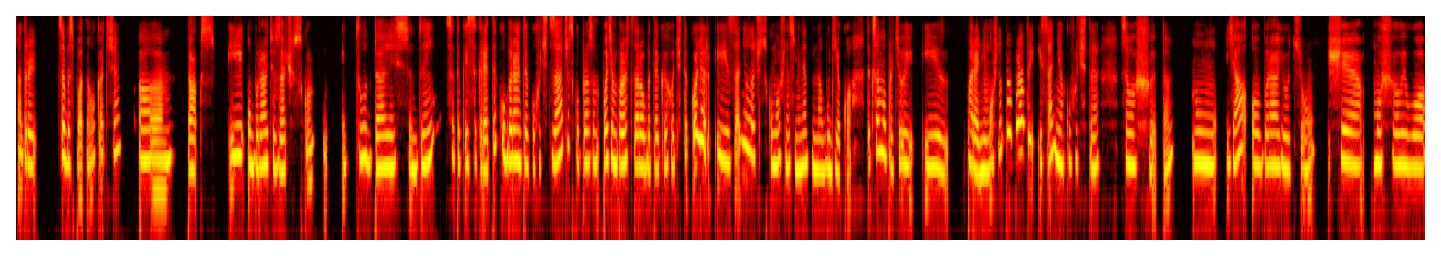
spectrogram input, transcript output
А, це безплатна локація. Е, такс. І обираю цю зачіску. І тут далі сюди. Це такий секретик. Обираєте, яку хочете зачіску, просто, потім просто робите, який хочете колір, і задню зачіску можна змінити на будь-яку. Так само працює і передню можна прибрати, і задню, яку хочете залишити. Ну, я обираю цю. Ще, можливо,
